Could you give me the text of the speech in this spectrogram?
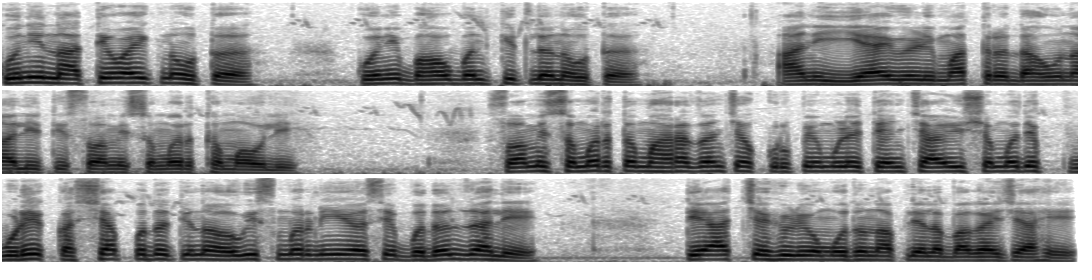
कोणी नातेवाईक नव्हतं कोणी भावबंदकीतलं नव्हतं. आणि यावेळी मात्र धावून आली ती स्वामी समर्थ माऊली. स्वामी समर्थ महाराजांच्या कृपेमुळे त्यांच्या आयुष्यामध्ये पुढे कशा पद्धतीनं अविस्मरणीय असे बदल झाले ते आजच्या व्हिडिओमधून आपल्याला बघायचे आहे.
